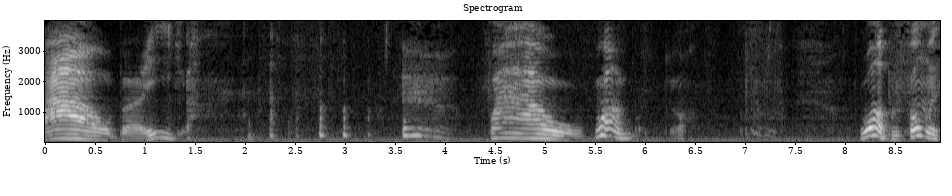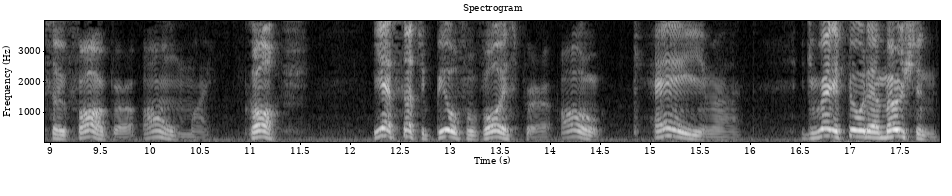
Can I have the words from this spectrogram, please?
Wow, bro. He- wow. What a, what a performance so far, bro. Oh my gosh. He has such a beautiful voice, bro. Okay, man. You can really feel the emotion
